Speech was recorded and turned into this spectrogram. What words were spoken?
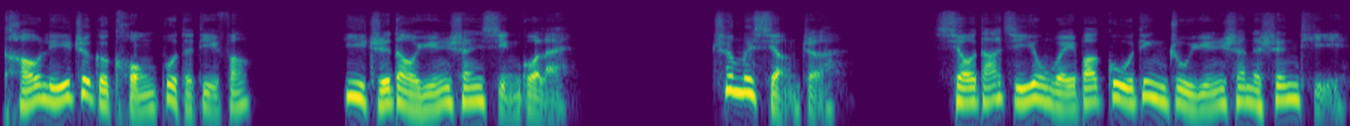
逃离这个恐怖的地方，一直到云山醒过来。这么想着，小妲己用尾巴固定住云山的身体，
